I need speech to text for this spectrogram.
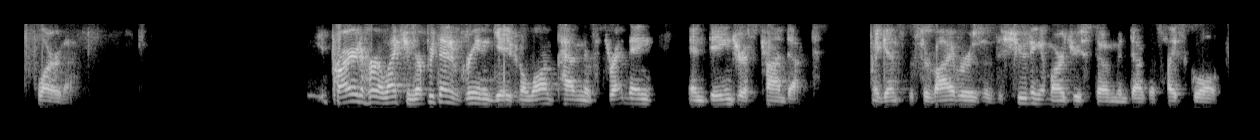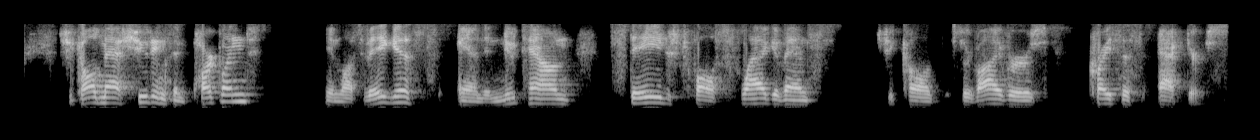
Florida. Prior to her election, Representative Greene engaged in a long pattern of threatening and dangerous conduct against the survivors of the shooting at Marjory Stoneman Douglas High School. She called mass shootings in Parkland, in Las Vegas, and in Newtown, staged false flag events. She called survivors crisis actors.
